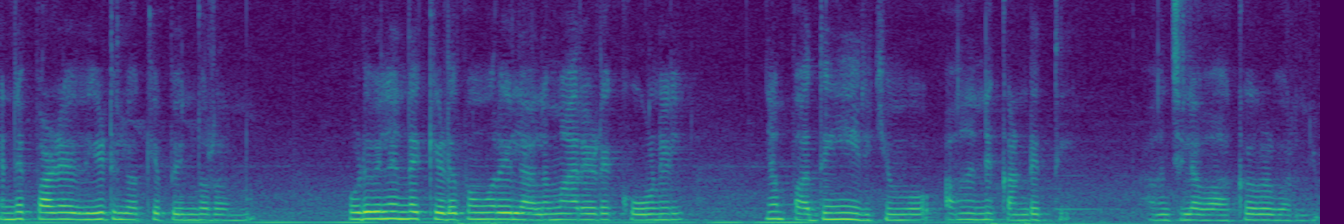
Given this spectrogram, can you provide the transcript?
എന്റെ പഴയ വീട്ടിലൊക്കെ പിന്തുടർന്നു. ഒടുവിൽ എന്റെ കിടപ്പുമുറിയിൽ അലമാരയുടെ കോണിൽ ഞാൻ പതുങ്ങിയിരിക്കുമ്പോൾ അവൻ എന്നെ കണ്ടെത്തി. അവൻ ചില വാക്കുകൾ പറഞ്ഞു.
